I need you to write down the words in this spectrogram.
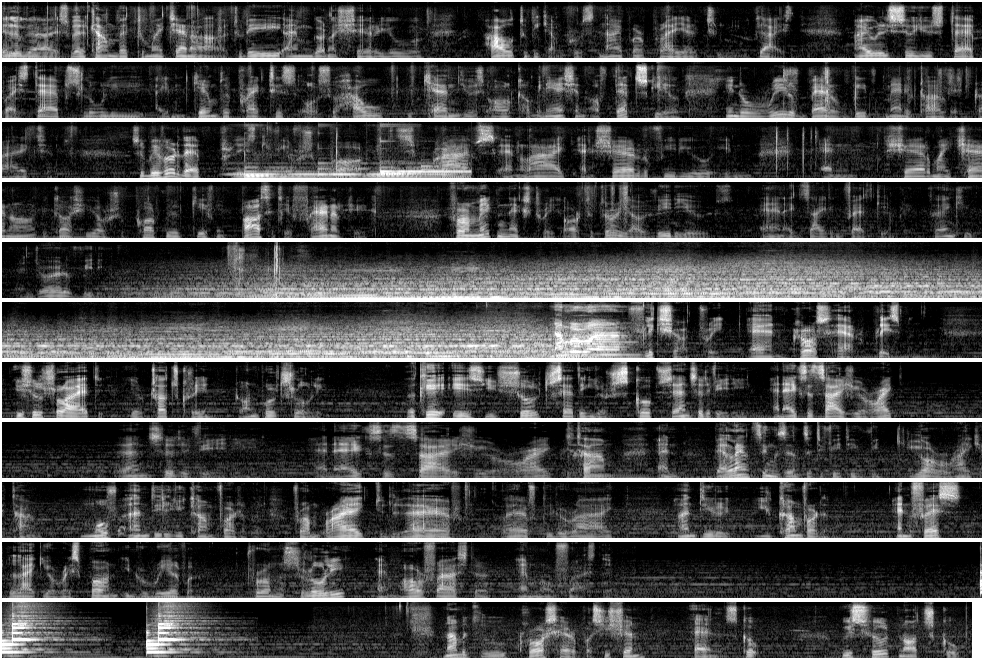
hello guys. Welcome back to my channel. Today i'm gonna share you how to become pro sniper player to you guys. I will show you step by step slowly in gameplay practice also how we can use all combination of that skill in the real battle with many target directions. So before that please give your support with subscribes and like and share the video in and share my channel because your support will give me positive energy for making next trick or tutorial videos and exciting fast gameplay. Thank you. Enjoy the video. Number 1 Flick shot trick and crosshair placement. You should slide your touchscreen, pull slowly. The key is you should setting your scope sensitivity and exercise your right sensitivity and exercise your right thumb and balancing sensitivity with your right thumb. Move until you comfortable from right to the left, left to the right until you comfortable and face like your response in the real world from slowly and more faster and more faster. Number two crosshair position and scope. We should not scope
